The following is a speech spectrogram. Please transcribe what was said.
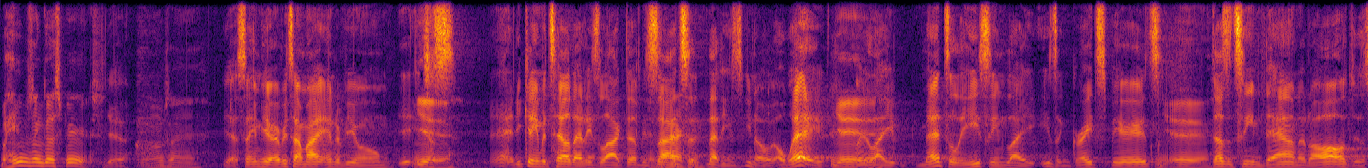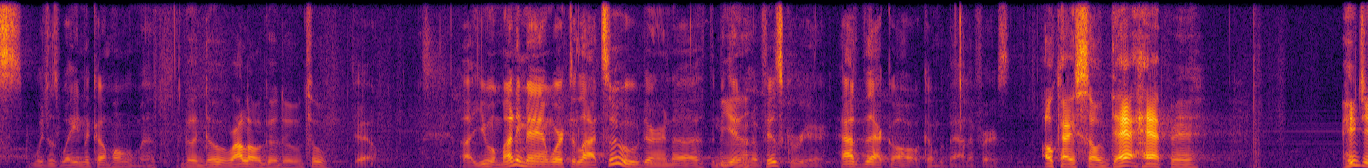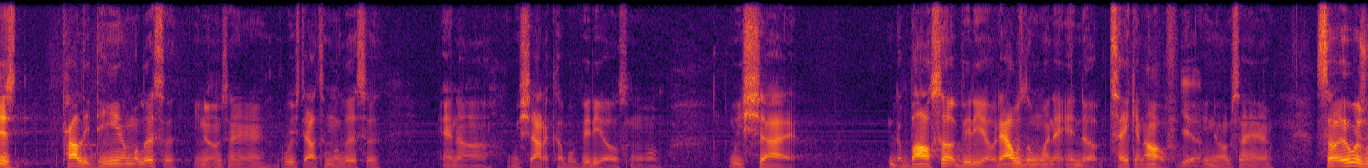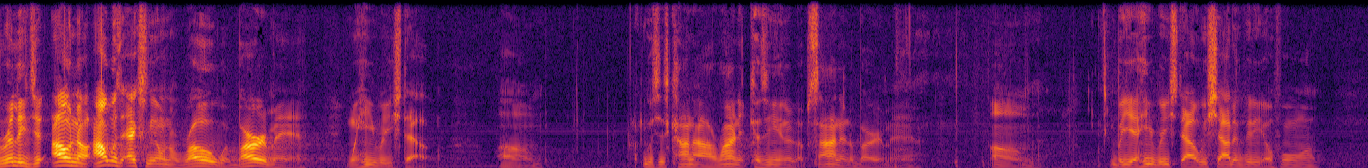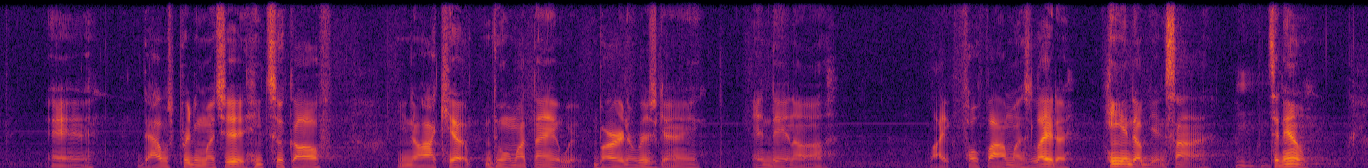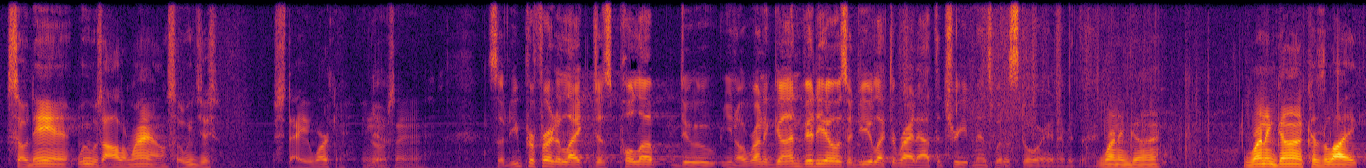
But he was in good spirits. Yeah. You know what I'm saying? Yeah, same here. Every time I interview him, it Yeah. just man, you can't even tell that he's locked up. Besides Exactly. that he's you know away. Yeah. But like mentally, he seemed like he's in great spirits. Yeah. Doesn't seem down at all. Just we're just waiting to come home, man. Good dude. Ralo, good dude too. Yeah. Uh, you and Money Man worked a lot too during uh, the beginning Yeah. of his career. How did that all come about at first? Okay, so that happened. He just probably DM Melissa, you know what I'm saying? Reached out to Melissa and uh, we shot a couple videos for him. We shot the Boss Up video. That was the one that ended up taking off. Yeah. You know what I'm saying? So it was really just, oh no, I was actually on the road with Birdman when he reached out. Um, which is kind of ironic because he ended up signing the Birdman. Um, but yeah, he reached out. We shot a video for him, and that was pretty much it. He took off. You know, I kept doing my thing with Bird and Rich Gang, and then uh, like four, five months later, he ended up getting signed mm-hmm. to them. So then we was all around, so we just stayed working. You know what I'm saying? So do you prefer to like just pull up, do you know run and gun videos, or do you like to write out the treatments with a story and everything? Run and gun. Run and gun, cause like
